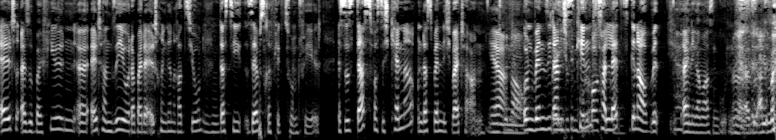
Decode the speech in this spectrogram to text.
Eltern, also bei vielen äh, Eltern sehe oder bei der älteren Generation, Mhm. dass die Selbstreflexion fehlt. Es ist das, was ich kenne und das wende ich weiter an. Ja. Genau. Und wenn sie dann das Kind verletzt, genau, wenn, einigermaßen gut, ne? Also wie man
